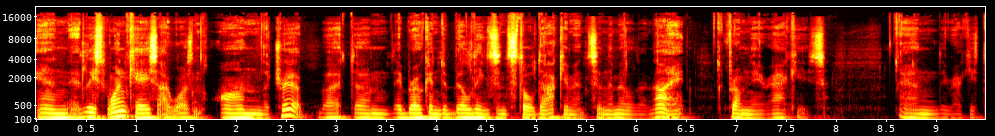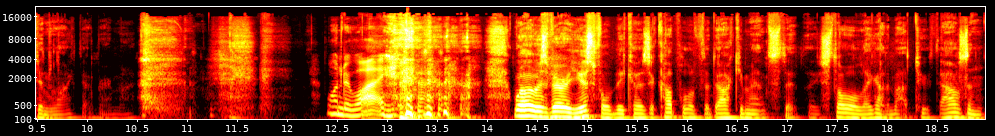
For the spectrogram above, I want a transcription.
in at least one case, I wasn't on the trip, but um, they broke into buildings and stole documents in the middle of the night from the Iraqis. And the Iraqis didn't like that very much. Wonder why. well, it was very useful because a couple of the documents that they stole, they got about 2,000,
